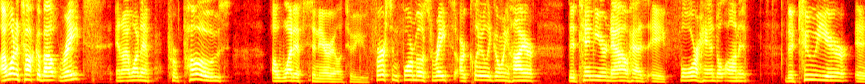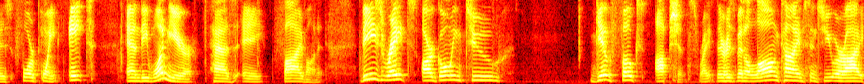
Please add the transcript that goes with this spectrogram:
I want to talk about rates and I want to propose a what if scenario to you. First and foremost, rates are clearly going higher. The 10 year now has a four handle on it. The two year is 4.8 and the one year has a five on it. These rates are going to give folks options, right? There has been a long time since you or I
